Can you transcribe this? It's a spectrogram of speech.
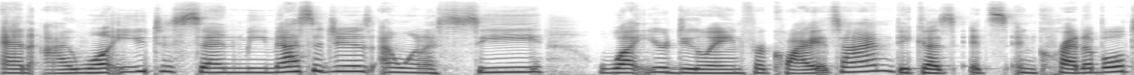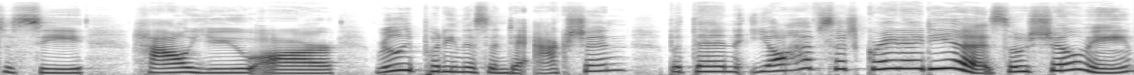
and I want you to send me messages. I want to see what you're doing for quiet time because it's incredible to see how you are really putting this into action. But then y'all have such great ideas, so show me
